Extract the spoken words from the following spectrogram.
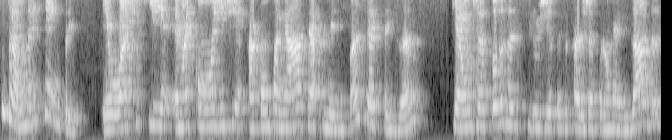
Então, nem sempre. Eu acho que é mais comum a gente acompanhar até a primeira infância, seis anos, que é onde todas as cirurgias necessárias já foram realizadas,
